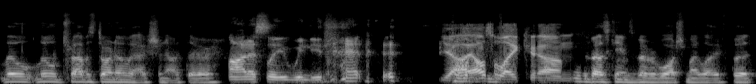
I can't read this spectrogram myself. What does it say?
little, little Travis d'Arnaud action out there. honestly, we need that. Yeah, I also like um One of the best games I've ever watched in my life, but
